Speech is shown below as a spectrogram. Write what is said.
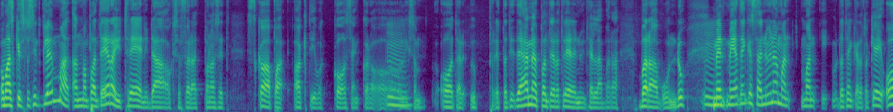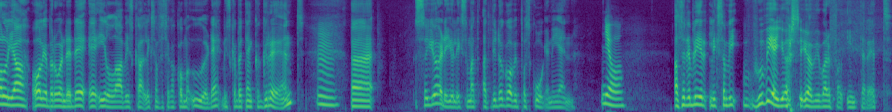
och man ska förstås inte glömma att, man planterar ju träd idag också för att på något sätt skapa aktiva kolsänkor och, och liksom återupprätta. Det här med att plantera träd är nu inte heller bara, bara av ondo. Men, men jag tänker så här, nu när man, man då tänker att okej, olja, oljeberoende, det är illa, vi ska liksom försöka komma ur det, vi ska börja tänka grönt. Eh, så gör det ju liksom att, att vi då går vi på skogen igen. Ja. Alltså det blir liksom, vi, hur vi än gör så gör vi i varje fall inte rätt.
